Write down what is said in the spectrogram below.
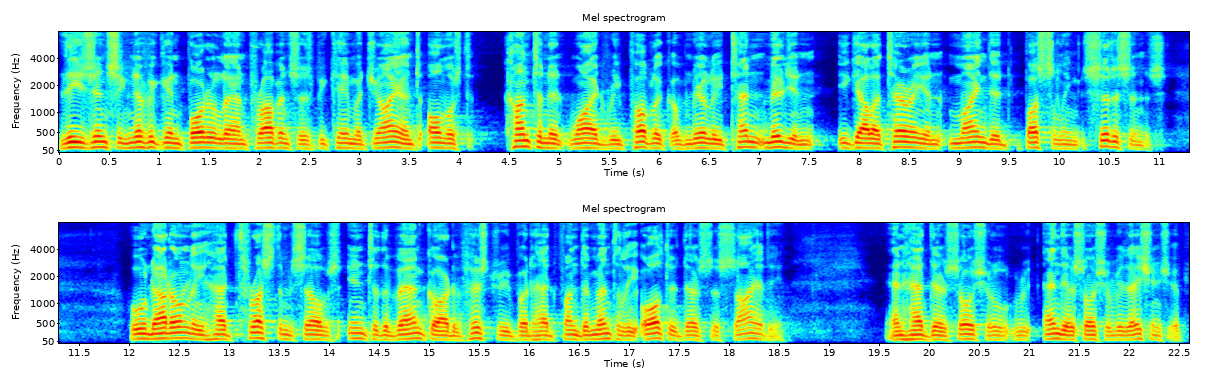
these insignificant borderland provinces became a giant, almost continent wide republic of nearly 10 million egalitarian minded, bustling citizens who not only had thrust themselves into the vanguard of history, but had fundamentally altered their society and had their social and their social relationships.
